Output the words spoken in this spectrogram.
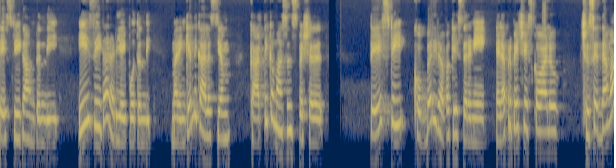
టేస్టీగా ఉంటుంది ఈజీగా రెడీ అయిపోతుంది. మరింకెందుకు ఆలస్యం? కార్తీక మాసం స్పెషల్. టేస్టీ కొబ్బరి రవ్వ కేసరిని ఎలా ప్రిపేర్ చేసుకోవాలో చూసేద్దామా?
